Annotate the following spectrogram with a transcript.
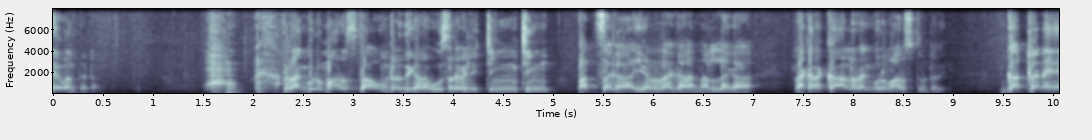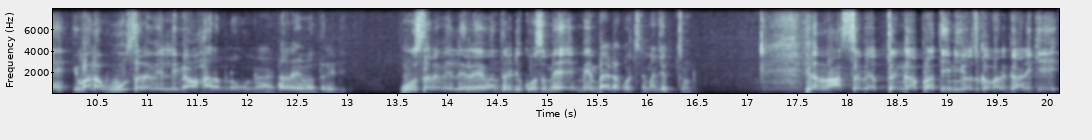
రేవంత్ అట. రంగులు మారుస్తూ ఉంటుంది కదా ఊసర వెళ్ళి. టింగ్ టింగ్ పచ్చగా ఎర్రగా నల్లగా రకరకాల రంగులు మారుస్తుంటుంది. గట్లనే ఇవాళ ఊసరవెల్లి వ్యవహారంలో ఉన్నాడట రేవంత్ రెడ్డి. ఊసరవెల్లి రేవంత్ రెడ్డి కోసమే మేము బయటకు వచ్చినామని చెప్తుండు. ఇక రాష్ట్ర వ్యాప్తంగా ప్రతి నియోజకవర్గానికి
